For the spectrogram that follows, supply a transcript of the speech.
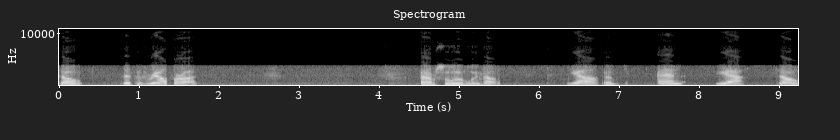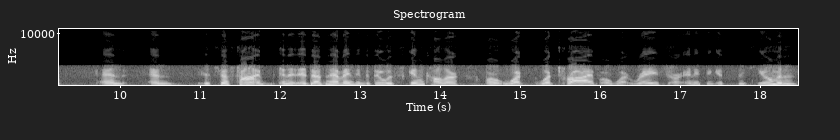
So this is real for us. Absolutely. So, yeah, And and yeah, so and and it's just time, and it, it doesn't have anything to do with skin color or what what tribe or what race or anything. It's the human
